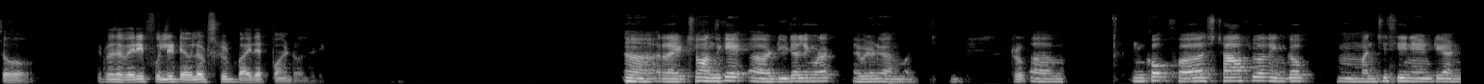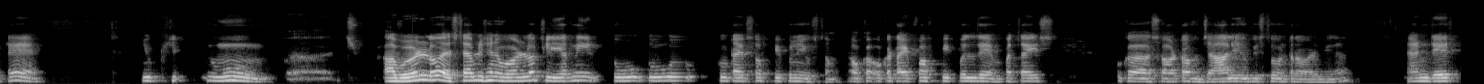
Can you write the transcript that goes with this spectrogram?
so it was a very fully developed script by that point already right so అందుకే డీటెయిలింగ్ కూడా ఎవిడెంట్గా అనమాట. ఇంకో ఫస్ట్ హాఫ్లో ఇంకో మంచి సీన్ ఏంటి అంటే నువ్వు ఆ వరల్డ్లో ఎస్టాబ్లిష్ అయిన వరల్డ్లో clearly two two two types of పీపుల్ని చూస్తాం. ఒక ఒక type of people they empathize ఒక సార్ట్ ఆఫ్ జాలి చూపిస్తూ ఉంటారు వాడి మీద. అండ్ దే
